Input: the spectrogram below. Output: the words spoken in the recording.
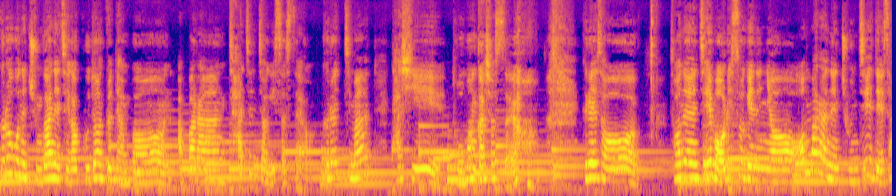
그러고는 중간에 제가 고등학교 때 한번 아빠랑 찾은 적이 있었어요. 그랬지만 다시 도망가셨어요. 그래서 저는 제 머릿속에는요, 엄마라는 존재에 대해서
